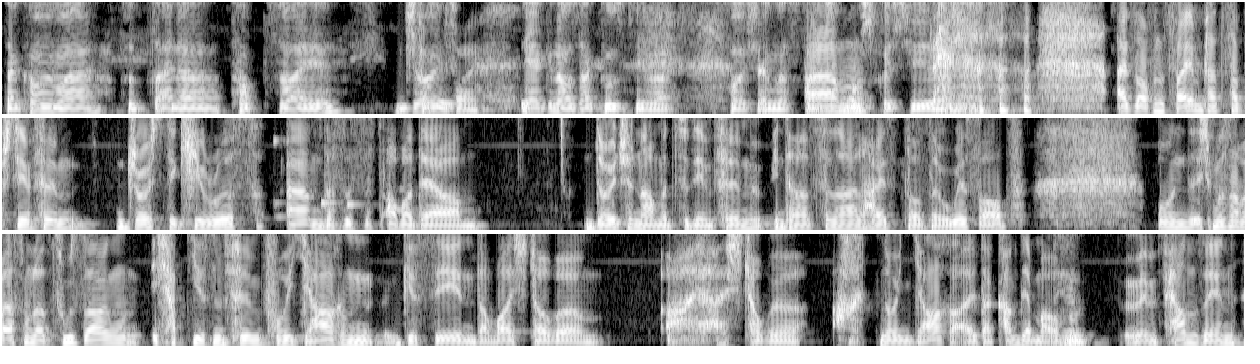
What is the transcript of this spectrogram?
dann kommen wir mal zu deiner Top 2. Joy Top 2. Ja, genau, sag du es lieber, bevor ich irgendwas falsch um, ähm. ausspreche wieder. also auf dem zweiten Platz habe ich den Film Joystick Heroes. Ähm, das ist, ist aber der deutsche Name zu dem Film. International heißt er The Wizard. Und ich muss aber erstmal dazu sagen, ich habe diesen Film vor Jahren gesehen. Da war ich glaube, ah ja, ich glaube acht, neun Jahre alt. Da kam der mal auf dem, im Fernsehen.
